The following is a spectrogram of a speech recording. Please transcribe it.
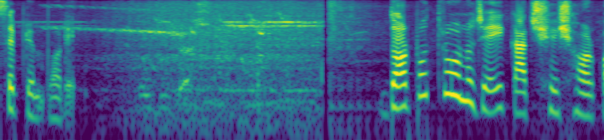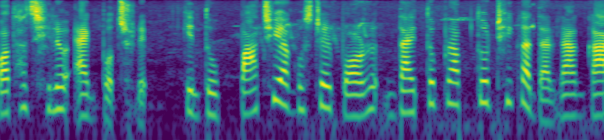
সেপ্টেম্বরে। দরপত্র অনুযায়ী কাজ শেষ হওয়ার কথা ছিল এক বছরে। কিন্তু পাঁচই আগস্টের পর দায়িত্বপ্রাপ্ত ঠিকাদাররা গা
